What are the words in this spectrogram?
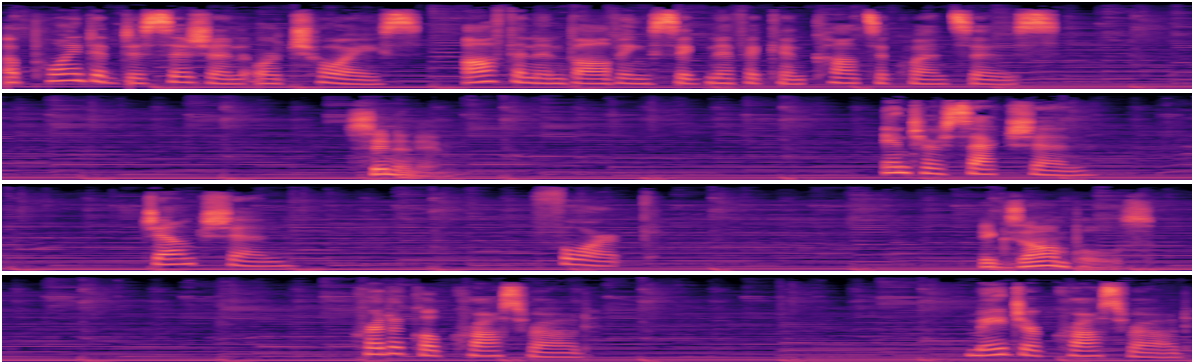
a point of decision or choice, often involving significant consequences. Synonym. Intersection, Junction, Fork. Examples Critical crossroad. Major crossroad.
